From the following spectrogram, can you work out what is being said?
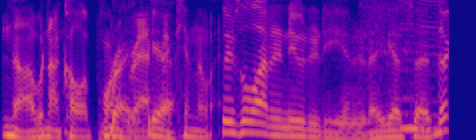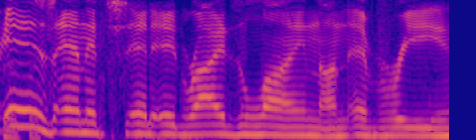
No, I would not call it pornographic yeah. in the way. There's a lot of nudity in it. I guess that's There that's- is, and it's it, it rides a line on every. I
